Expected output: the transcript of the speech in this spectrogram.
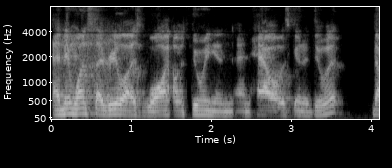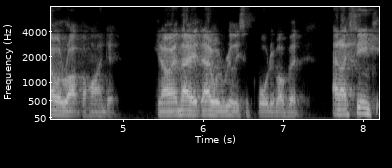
And then once they realized why I was doing and, and how I was going to do it, they were right behind it, you know, and they, they were really supportive of it. And I think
